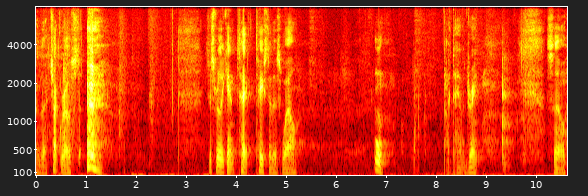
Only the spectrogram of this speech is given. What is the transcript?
or the chuck roast, just really can't taste it as well. Mm. I have to have a drink. So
